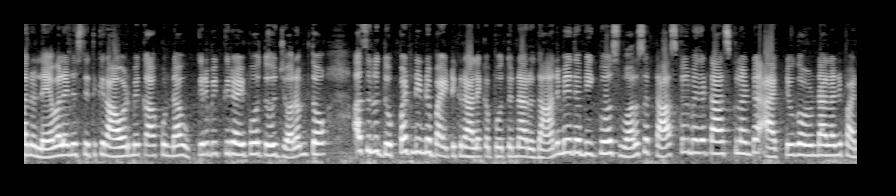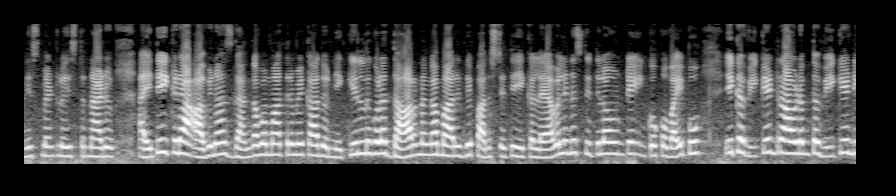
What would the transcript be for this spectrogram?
తను లేవలేని స్థితికి రావడమే కాకుండా ఉక్కిరి బిక్కిరి అయిపోతూ జ్వరంతో అసలు దుప్పటి నుండి బయటకు రాలేకపోతున్నారు. దాని మీద బిగ్ బాస్ వరుస టాస్కుల మీద టాస్కులు అంటూ యాక్టివ్గా ఉండాలని పనిష్మెంట్లు ఇస్తున్నాడు. అయితే ఇక్కడ అవినాష్ గంగమ్మ మాత్రమే కాదు నిఖిల్ కూడా దారుణంగా మారింది పరిస్థితి. ఇక లేవలేని స్థితిలో ఉంటే ఇంకొక వైపు ఇక వీకెండ్ రావడంతో వీకెండ్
